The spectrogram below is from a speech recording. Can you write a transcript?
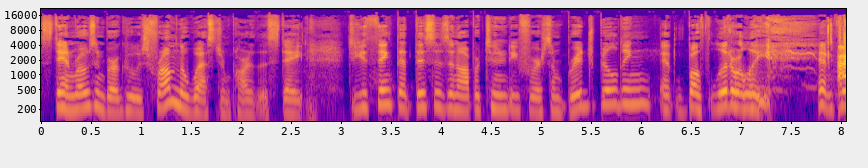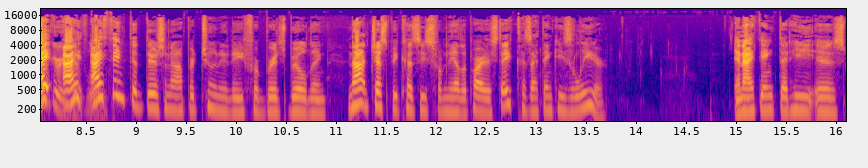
Stan Rosenberg, who is from the western part of the state, do you think that this is an opportunity for some bridge building, uh, both literally and figuratively? I, I, I think that there's an opportunity for bridge building, not just because he's from the other part of the state, because I think he's a leader. And I think that he is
